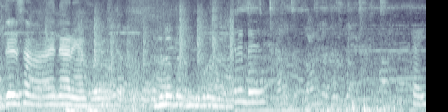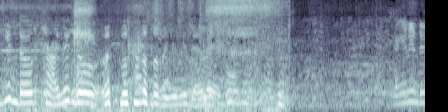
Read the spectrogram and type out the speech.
ഇതൊരു സാധനം അറിയാം എങ്ങനെയുണ്ട് കൈയുണ്ടോ? കാലുണ്ടോ? എന്നൊന്നും അറിയുന്നില്ല അല്ലേ? എങ്ങനെയുണ്ട്?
